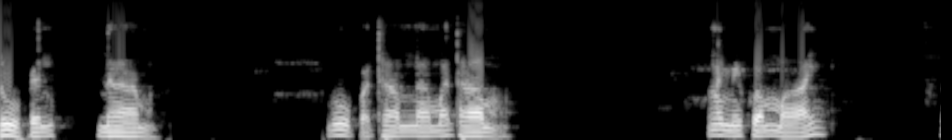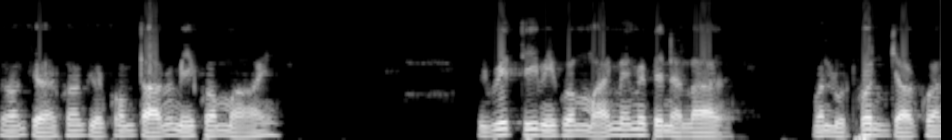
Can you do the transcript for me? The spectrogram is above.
รูปเป็นนาม รูปธรรมนามธรรม ไม่มีความหมายความเกิดความเจ็บความตายไม่มีความหมาย ชีวิตที่มีความหมายไม่ไม่เป็นอะไร มันหลุดพ้นจากความ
